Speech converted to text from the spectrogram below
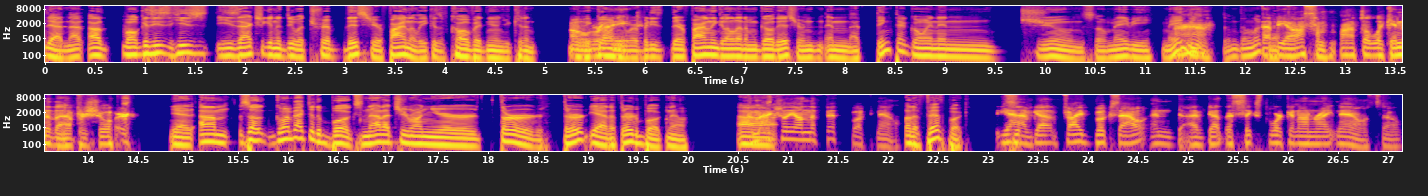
Yeah. Not, uh, well, because he's he's he's actually going to do a trip this year finally because of COVID. You know, you couldn't really Oh, go right. anywhere, but he's they're finally going to let him go this year, and, and I think they're going in June. So maybe maybe Ah, something look that'd at. be awesome. I'll have to look into that for sure. Yeah. Um. So going back to the books, now that you're on your third, third, yeah, the third book now. I'm Uh, actually on the fifth book now. oh, the fifth book. Yeah, I've got five books out, and I've got the sixth working on right now. So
